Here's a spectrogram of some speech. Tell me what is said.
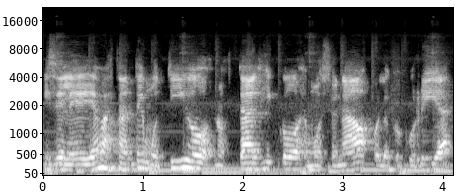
y se le veía bastante emotivos, nostálgicos, emocionados por lo que ocurría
